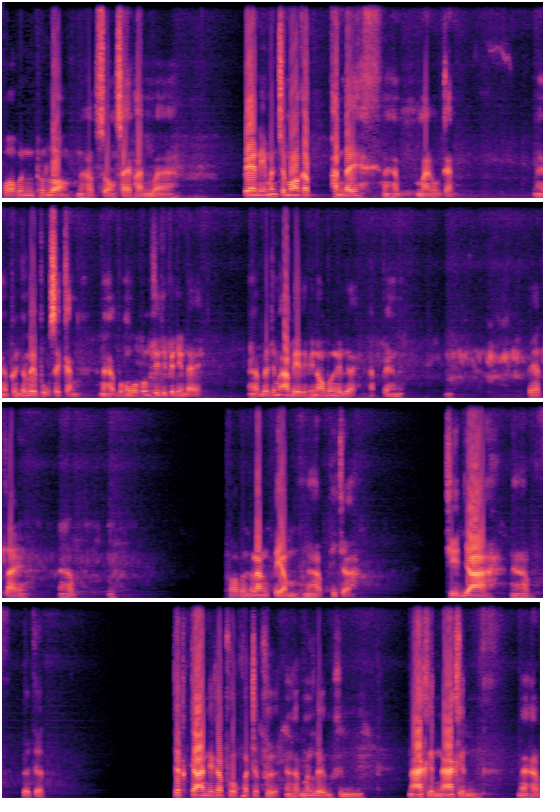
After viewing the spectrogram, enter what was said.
พอเพิ่นทดลองนะครับสองสายพันธุ์ว่าแปลงนี้มันจะเหมาะกับพันธุ์ใดนะครับ มากกว่ากันนะครับเพิ่นก็เลยปลูกใส่กันนะครับบ่ฮู้ว่าผลผลิตเป็นจังไดนะครับเดี๋ยวจะมาอัปเดตให้พี่น้องเบิ่งเรื่อยๆนะครับแปลงนี้แปดไร่นะครับ พอเป็นกำลังเตรียมนะครับ ที่จะฉีดยานะครับ เพื่อจะจัดการเนี่ยครับพวกวัชพืชนะครับ มันเริ่มขึ้นหนาขึ้นหนาขึ้นนะครับ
